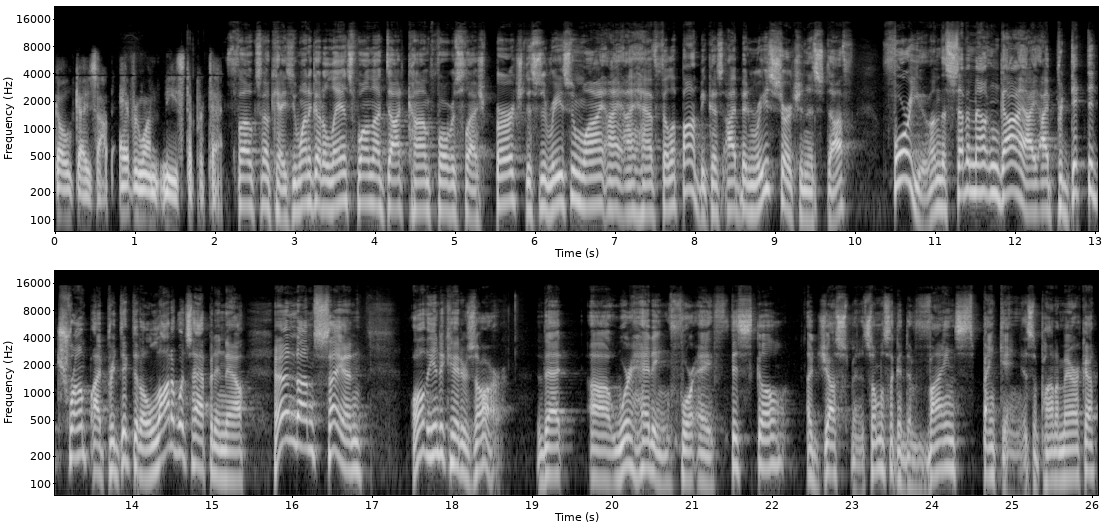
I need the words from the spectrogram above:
gold goes up. Everyone needs to protect. Folks, okay, so you want to go to lancewallnau.com forward slash birch. This is the reason why I, I have Philip on, because I've been researching this stuff for you. I'm the Seven Mountain guy. I, I predicted Trump. I predicted a lot of what's happening now. And I'm saying all the indicators are that uh, we're heading for a fiscal adjustment. It's almost like a divine spanking is upon America.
